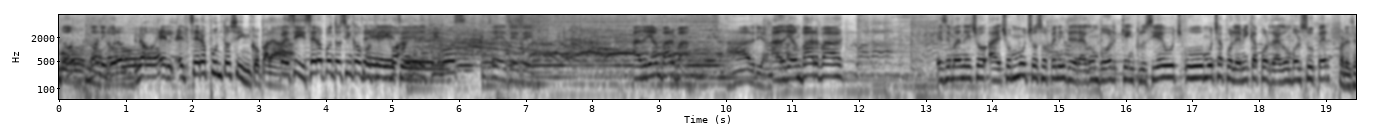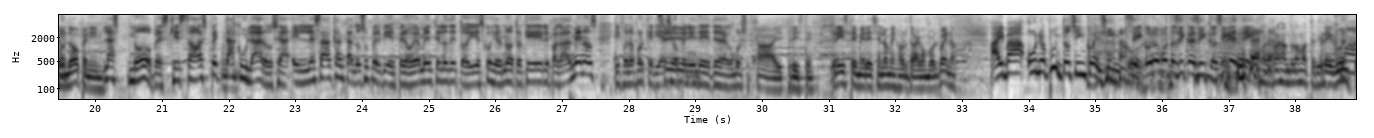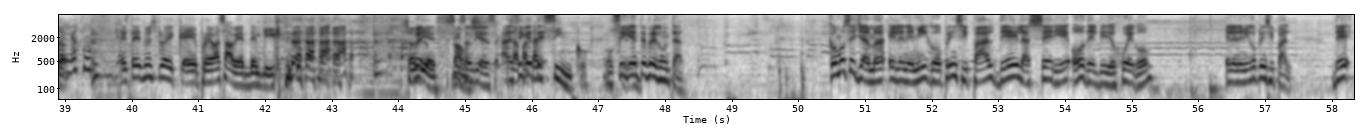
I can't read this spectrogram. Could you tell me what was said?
¿No? ¿No? ¿Ninguno? No, el, el 0.5 para. Pues sí, 0.5 porque Sí, dijo sí. Ángeles fuimos. Sí, sí, sí. Adrián Barba. Adrián. Adrián Barba. Ese man hecho, ha hecho muchos openings de Dragon Ball que inclusive hubo, mucha polémica por Dragon Ball Super. Por el segundo opening. Las, no, es que estaba espectacular. O sea, él la estaba cantando súper bien, pero obviamente los de Toei escogieron otro que le pagaban menos y fue una porquería ese opening de, de Dragon Ball Super. Ay, triste. Triste, merecen lo mejor Dragon Ball. Bueno, Ahí va 1.5 de 5. Sí, 1.5 de 5. Siguiente. Voy rajando la materia. Pregunto. Este es nuestro de que prueba saber del geek. son Bueno, 10. sí, vamos. son 10. O Al sea, siguiente- faltan 5. Siguiente pregunta. ¿Cómo se llama el enemigo principal de la serie o del videojuego? El enemigo principal de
